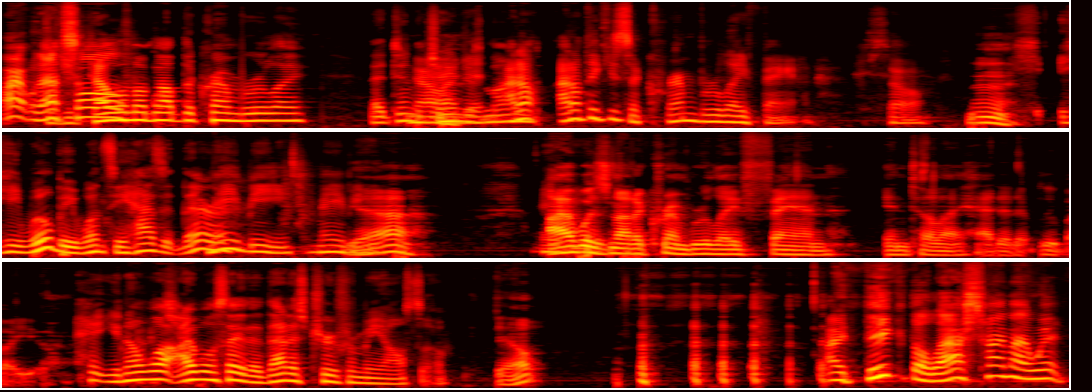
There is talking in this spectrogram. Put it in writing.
All right. Well, that's Did you all. tell him about the creme brulee? That didn't No, change his didn't. mind. I don't. I don't think he's a creme brulee fan. So Mm, He, he will be once he has it there. maybe, maybe. yeah. I was not a creme brulee fan until I had it at Blue Bayou. Hey, you know what? I will say that that is true for me also. Yep. I think the last time I went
